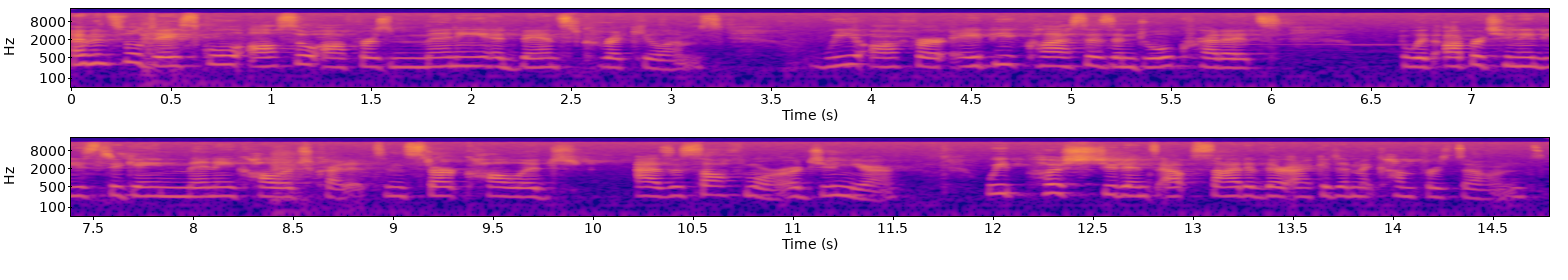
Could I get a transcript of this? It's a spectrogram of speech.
Evansville Day School also offers many advanced curriculums. We offer AP classes and dual credits with opportunities to gain many college credits and start college as a sophomore or junior. We push students outside of their academic comfort zones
